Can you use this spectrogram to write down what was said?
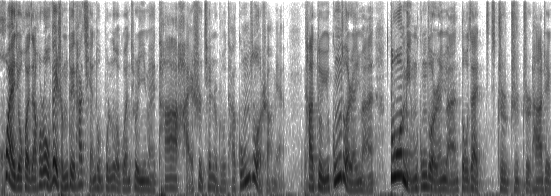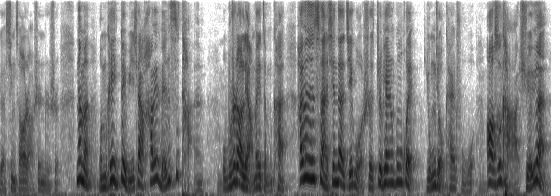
坏就坏在，或者说我为什么对他前途不乐观，就是因为他还是牵扯出他工作上面，他对于工作人员多名工作人员都在指指指他这个性骚扰，甚至是。那么我们可以对比一下哈维·韦恩斯坦，我不知道两位怎么看。哈维·韦恩斯坦现在的结果是制片人工会永久开除，奥斯卡学院。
